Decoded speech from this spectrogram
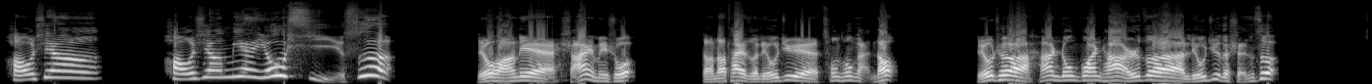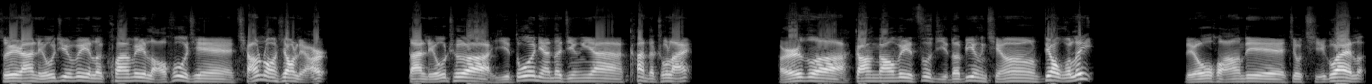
好像好像面有喜色。”刘皇帝啥也没说。等到太子刘据匆匆赶到，刘彻暗中观察儿子刘据的神色。虽然刘据为了宽慰老父亲，强装笑脸儿。但刘彻以多年的经验看得出来，儿子刚刚为自己的病情掉过泪。刘皇帝就奇怪了：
